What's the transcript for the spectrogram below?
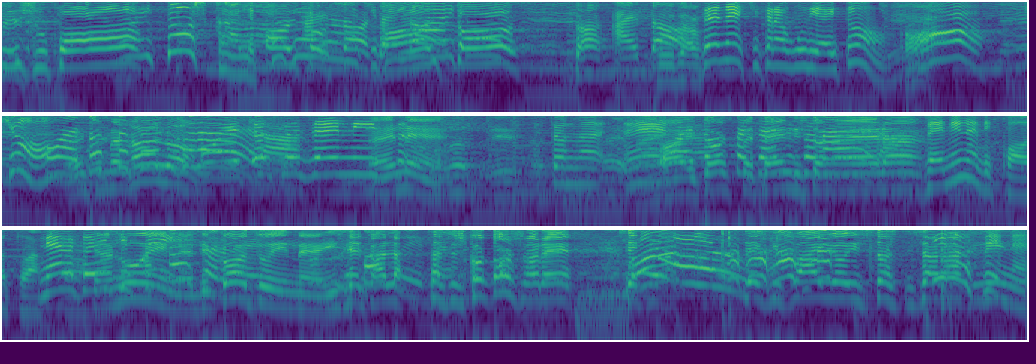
Μη σου πω. Αϊτός καλέ. Αϊτός, αϊτός. Αυτά. Αετό. που θα- Δεν έχει τραγούδια αιτό. Ποιο; Ο Αετός Αετός μεγάλο. πεθαίνει στον αέρα. Ο Αετός πεθαίνει Ε, ναι. στον αέρα. Ο αετός πεθαίνει στον αέρα. Δεν είναι δικό του αυτό. Ναι, αλλά το έχει Κανού πει. είναι, δικό του είναι. Είσαι Δικό καλά. του είναι. Θα σε σκοτώσω, ρε. Σε έχει, σε έχει φάει ο ιστός της αράχνης. είναι;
